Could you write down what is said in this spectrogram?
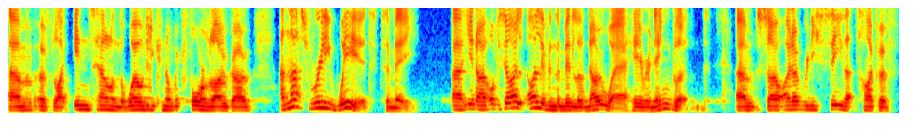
um, of like Intel and the World Economic Forum logo, and that's really weird to me. Uh, you know, obviously, I, I live in the middle of nowhere here in England, um, so I don't really see that type of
